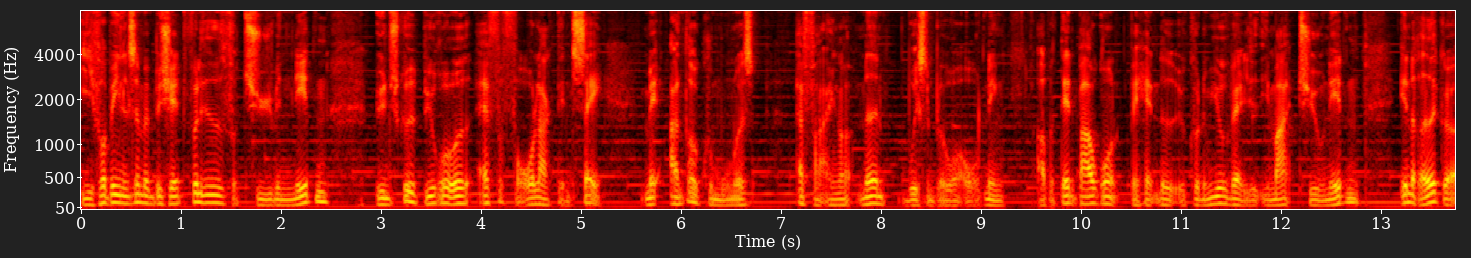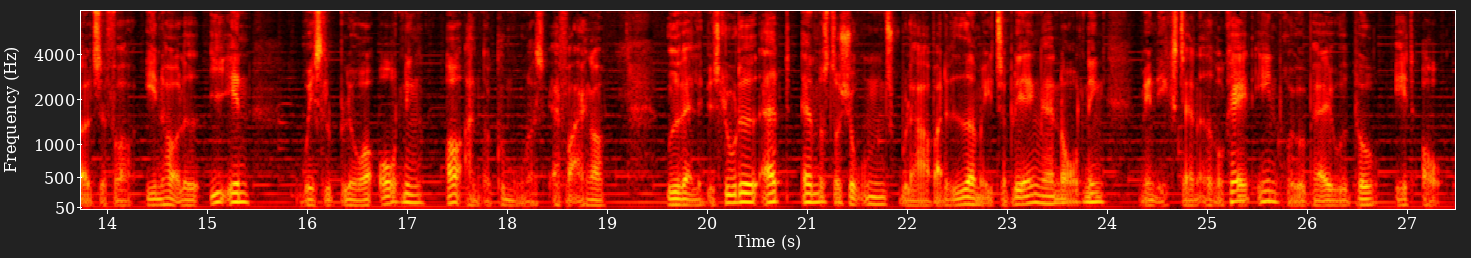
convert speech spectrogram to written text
I forbindelse med budgetforliget for 2019 ønskede byrådet at få forelagt en sag med andre kommuners erfaringer med en whistleblower-ordning, og på den baggrund behandlede økonomiudvalget i maj 2019 en redegørelse for indholdet i en whistleblower-ordning og andre kommuners erfaringer. Udvalget besluttede, at administrationen skulle arbejde videre med etableringen af en ordning med en ekstern advokat i en prøveperiode på et år.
